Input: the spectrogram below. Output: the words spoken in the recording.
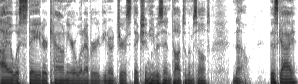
Iowa state or county or whatever you know jurisdiction he was in thought to themselves, "No, this guy,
